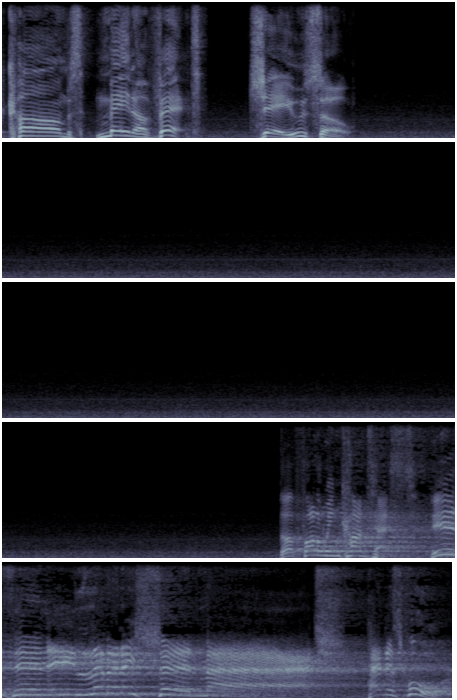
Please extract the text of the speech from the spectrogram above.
comes main event Jey Uso. The following contest is an elimination match and is for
